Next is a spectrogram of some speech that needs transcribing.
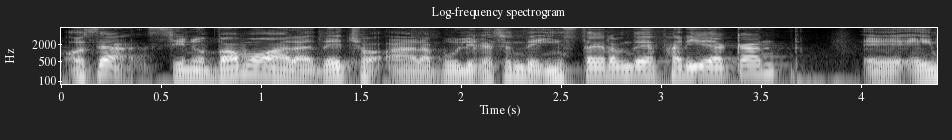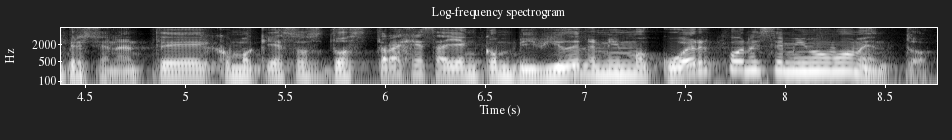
O sea, si nos vamos a la, de hecho, a la publicación de Instagram de Farida Kant, eh, es impresionante como que esos dos trajes hayan convivido en el mismo cuerpo en ese mismo momento.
